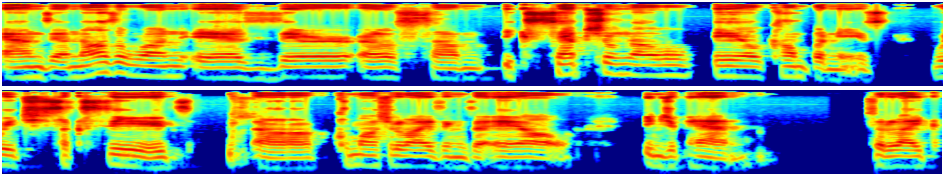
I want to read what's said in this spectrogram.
And another one is there are some exceptional AI companies which succeeds uh, commercializing the AI in Japan. So, like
